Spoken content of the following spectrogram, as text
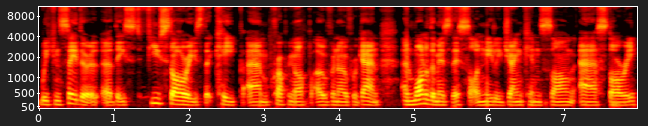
we can see there are these few stories that keep um, cropping up over and over again. And one of them is this sort of Neely Jenkins song uh, story,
